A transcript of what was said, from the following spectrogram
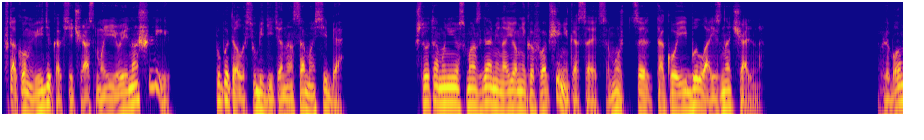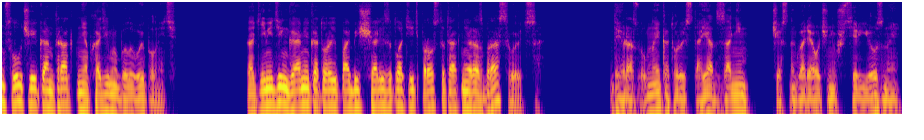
В таком виде, как сейчас, мы ее и нашли. Попыталась убедить она сама себя. Что там у нее с мозгами наемников вообще не касается, может, цель такой и была изначально. В любом случае, контракт необходимо было выполнить. Такими деньгами, которые пообещали заплатить, просто так не разбрасываются. Да и разумные, которые стоят за ним, честно говоря, очень уж серьезные.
